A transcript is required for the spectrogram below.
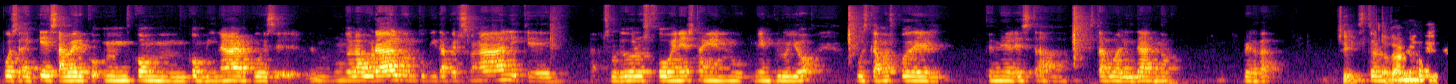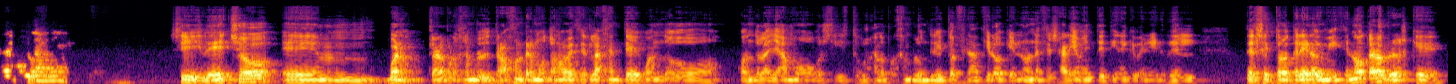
pues hay que saber mm, combinar pues el mundo laboral con tu vida personal y que sobre todo los jóvenes, también me incluyo, buscamos poder tener esta, esta dualidad, ¿no? ¿Verdad? Sí, totalmente. Sí, de hecho, em, bueno, claro, por ejemplo, el trabajo en remoto, ¿no? A veces la gente cuando, cuando la llamo, si estoy buscando, por ejemplo, un director financiero que no necesariamente tiene que venir del, sector hotelero y me dice, no, claro, pero es que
